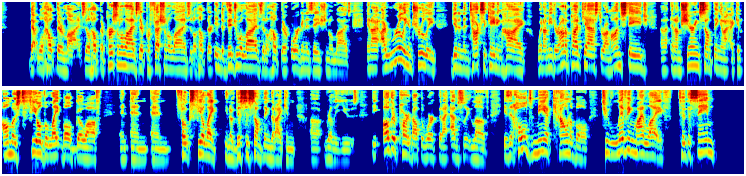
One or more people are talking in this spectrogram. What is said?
that will help their lives. It'll help their personal lives, their professional lives. It'll help their individual lives. It'll help their organizational lives. And I, I, really and truly get an intoxicating high when I'm either on a podcast or I'm on stage uh, and I'm sharing something and I, I can almost feel the light bulb go off and and and folks feel like you know this is something that I can uh, really use. The other part about the work that I absolutely love is it holds me accountable to living my life to the same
